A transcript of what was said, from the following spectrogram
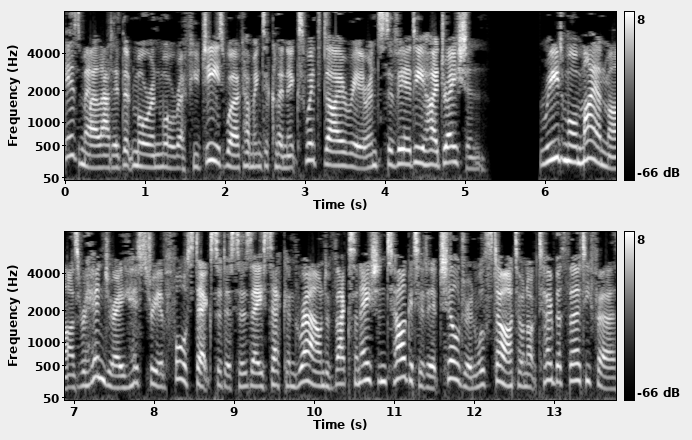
Ismail added that more and more refugees were coming to clinics with diarrhea and severe dehydration. Read more Myanmar's Rohingya history of forced exoduses A second round of vaccination targeted at children will start on October 31.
